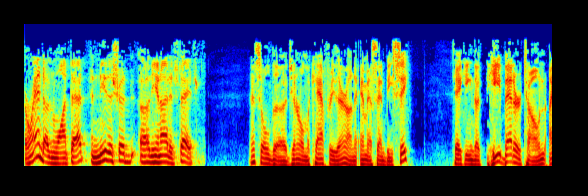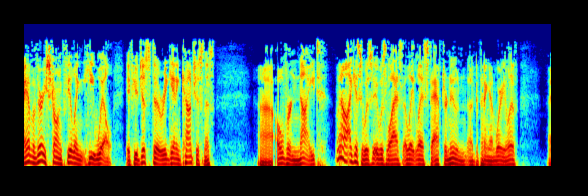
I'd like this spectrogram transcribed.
Iran doesn't want that, and neither should uh, the United States. That's old uh, General McCaffrey there on MSNBC, taking the he better tone. I have a very strong feeling he will. If you're just uh, regaining consciousness uh, overnight, well, I guess it was it was last late last afternoon, uh, depending on where you live. Uh,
